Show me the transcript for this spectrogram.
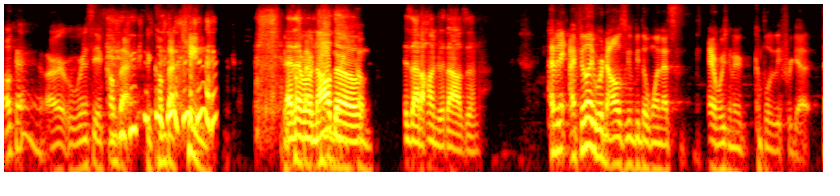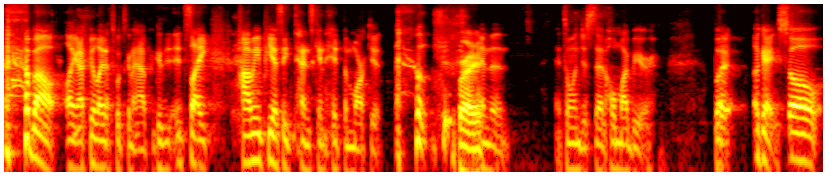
Okay. All right. We're gonna see a comeback. The comeback king. The And then comeback gonna Ronaldo is at a hundred thousand. I think I feel like Ronaldo's gonna be the one that's everyone's gonna completely forget about. Like I feel like that's what's gonna happen because it's like how many PSA 10s can hit the market, Right. and then and someone just said, "Hold my beer." But okay, so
